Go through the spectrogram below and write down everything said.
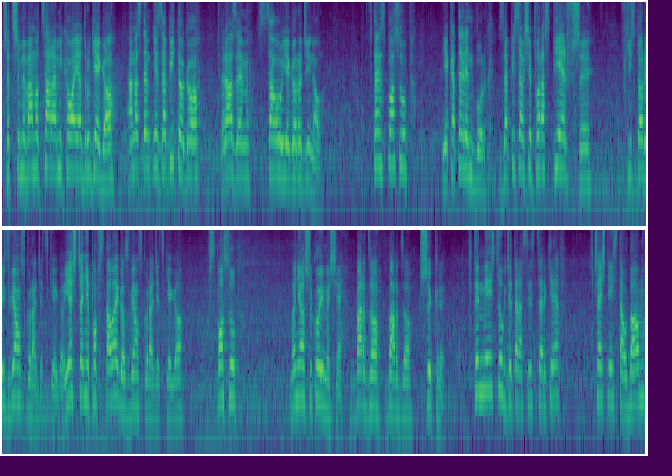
przetrzymywano cara Mikołaja II, a następnie zabito go razem z całą jego rodziną. W ten sposób Jekaterynburg zapisał się po raz pierwszy w historii Związku Radzieckiego, jeszcze nie powstałego Związku Radzieckiego, w sposób, no nie oszukujmy się, bardzo, bardzo przykry. W tym miejscu, gdzie teraz jest cerkiew, wcześniej stał dom,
